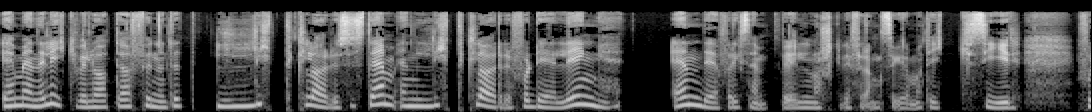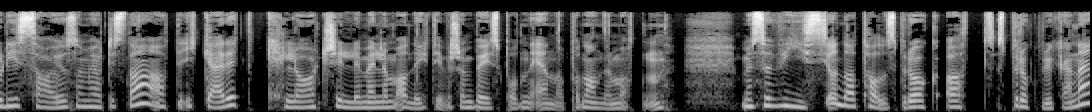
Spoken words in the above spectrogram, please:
Jeg mener likevel at jeg har funnet et litt klarere system, en litt klarere fordeling enn det f.eks. norsk referansegrammatikk sier. For de sa jo, som vi hørte i stad, at det ikke er et klart skille mellom adjektiver som bøys på den ene og på den andre måten. Men så viser jo da talespråk at språkbrukerne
